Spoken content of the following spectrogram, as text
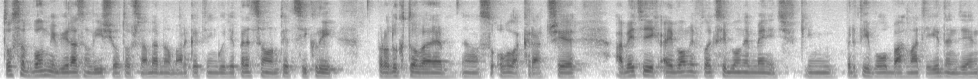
to sa veľmi výrazne líši od toho štandardného marketingu, kde predsa len tie cykly produktové e, sú oveľa kratšie a viete ich aj veľmi flexibilne meniť, kým pri tých voľbách máte jeden deň,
